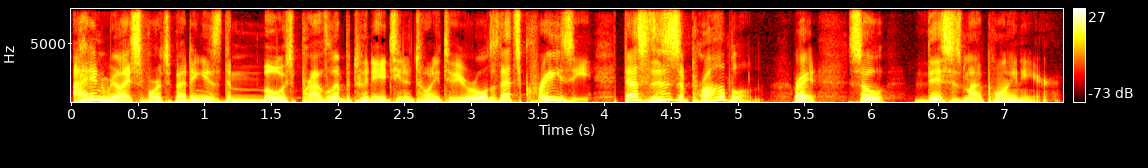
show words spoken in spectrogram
I didn't realize sports betting is the most prevalent between 18 and 22 year olds. That's crazy. That's this is a problem, right? So this is my point here.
